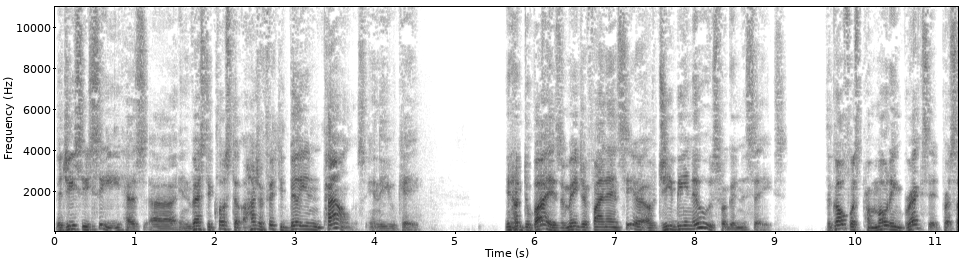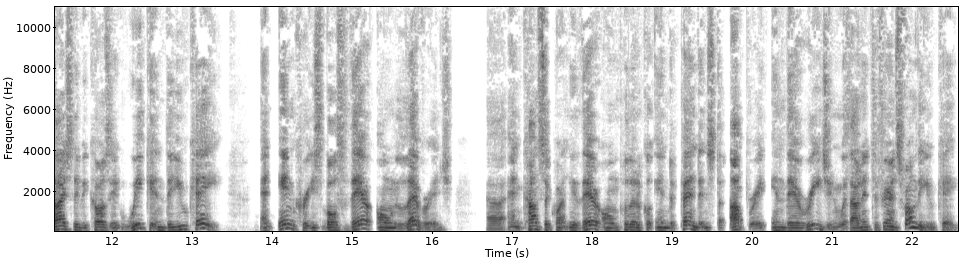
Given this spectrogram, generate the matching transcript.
the GCC has uh, invested close to 150 billion pounds in the UK. You know, Dubai is a major financier of GB News, for goodness sakes. The Gulf was promoting Brexit precisely because it weakened the UK and increased both their own leverage uh, and consequently their own political independence to operate in their region without interference from the UK.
